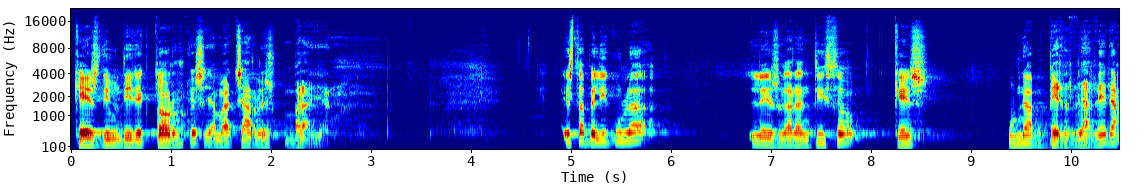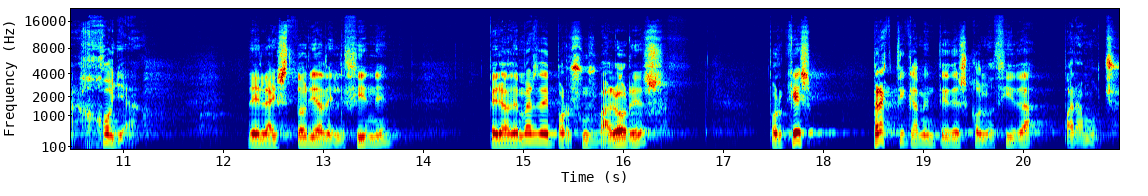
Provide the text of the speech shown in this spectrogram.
que es de un director que se llama Charles Bryan. Esta película les garantizo que es una verdadera joya de la historia del cine, pero además de por sus valores, porque es prácticamente desconocida para muchos.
